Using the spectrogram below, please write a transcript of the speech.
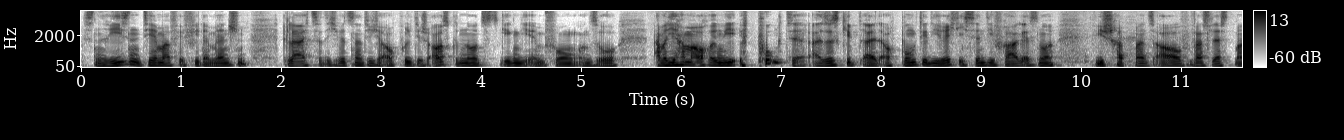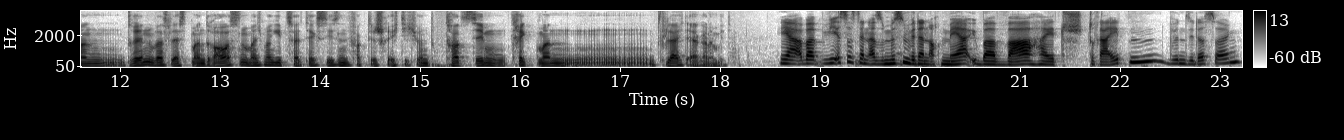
es ist ein Riesenthema für viele Menschen. Gleichzeitig wird es natürlich auch politisch ausgenutzt gegen die Impfung und so. Aber die haben auch irgendwie Punkte. Also es gibt halt auch Punkte, die richtig sind. Die Frage ist nur, wie schreibt man es auf? Was lässt man drin? Was lässt man draußen? Manchmal gibt es halt Texte, die sind faktisch richtig und trotzdem kriegt man vielleicht Ärger damit. Ja, aber wie ist es denn? Also müssen wir dann auch mehr über Wahrheit streiten? Würden Sie das sagen?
